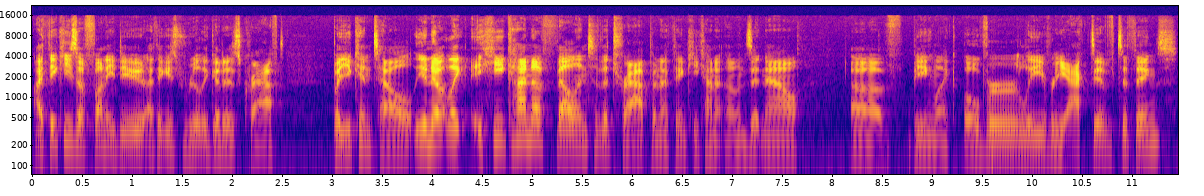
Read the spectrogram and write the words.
I think he's a funny dude. I think he's really good at his craft, but you can tell you know like he kind of fell into the trap, and I think he kind of owns it now of being like overly reactive to things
